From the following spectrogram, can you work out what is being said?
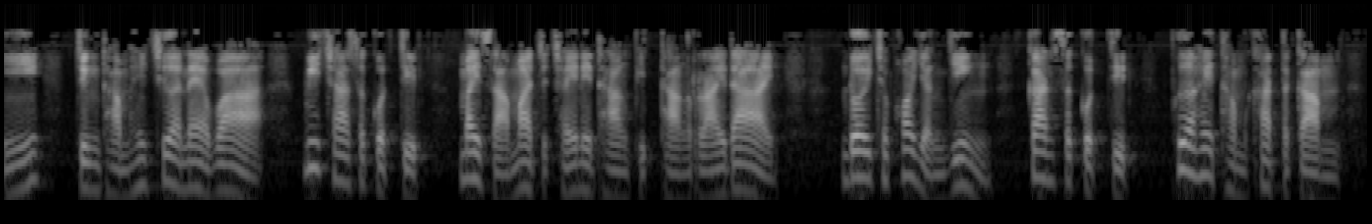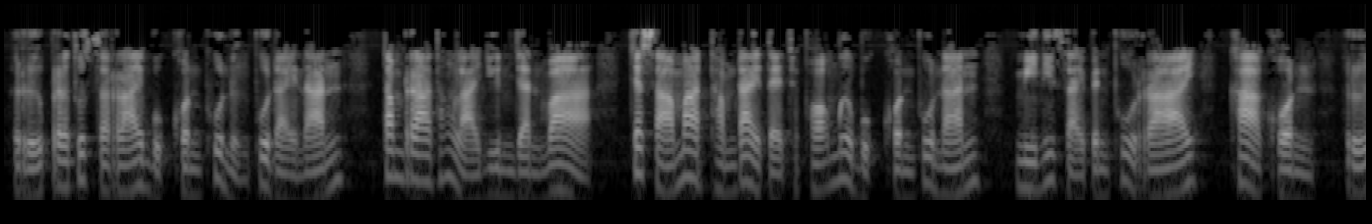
นี้ จึงทำให้เชื่อแน่ว่า วิชาสะกดจิตไม่สามารถจะใช้ในทางผิดทางร้ายได้ โดยเฉพาะอย่างยิ่ง การสะกดจิตเพื่อให้ทำฆาตกรรม หรือประทุษร้ายบุคคลผู้หนึ่งผู้ใดนั้นตำราทั้งหลายยืนยันว่า จะสามารถทำได้แต่เฉพาะเมื่อบุคคลผู้นั้น มีนิสัยเป็นผู้ร้ายฆ่าคน หรือ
